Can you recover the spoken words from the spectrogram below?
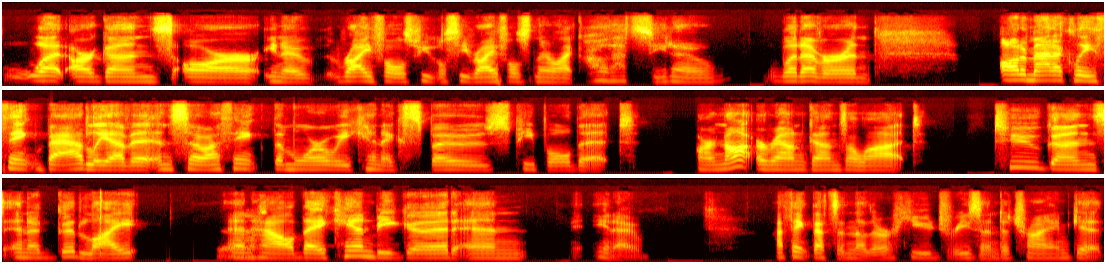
what our guns are, you know, rifles. People see rifles and they're like, oh, that's, you know, whatever. And automatically think badly of it. And so I think the more we can expose people that are not around guns a lot to guns in a good light and how they can be good. And, you know, I think that's another huge reason to try and get,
